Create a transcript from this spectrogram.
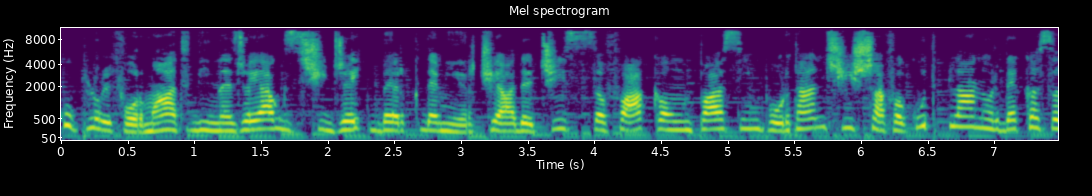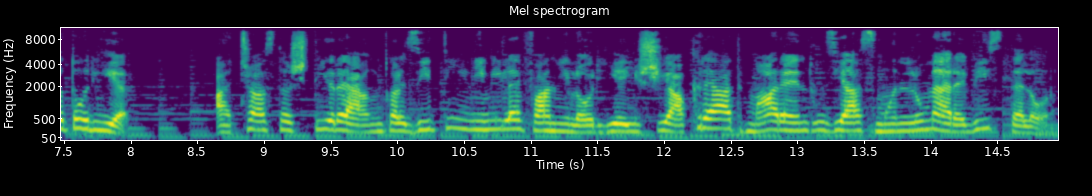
cuplul format din Ajax și Jake Berk de Mircea a decis să facă un pas important și și-a făcut planuri de căsătorie. Această știre a încălzit inimile fanilor ei și a creat mare entuziasm în lumea revistelor.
